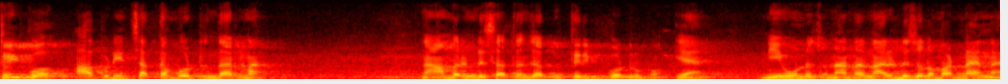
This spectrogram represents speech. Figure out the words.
தூய்ப்போ போ அப்படின்னு சத்தம் போட்டிருந்தாருன்னா நாம் ரெண்டு சத்தம் சத்தம் திருப்பி போட்டிருப்போம். ஏன்? நீ ஒன்று சொன்னால் நான் ரெண்டு சொல்ல மாட்டேன்னா என்ன?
